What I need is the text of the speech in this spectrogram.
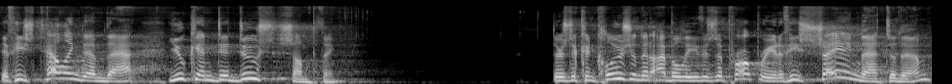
If he's telling them that, you can deduce something. There's a conclusion that I believe is appropriate. If he's saying that to them,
